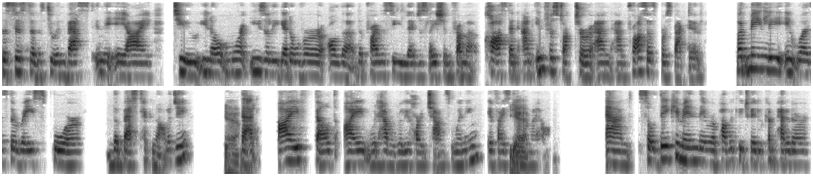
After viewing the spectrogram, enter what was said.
the systems to invest in the AI to you know more easily get over all the the privacy legislation from a cost and, and infrastructure and and process perspective. But mainly it was the race for the best technology yeah. that i felt i would have a really hard chance winning if i stayed yeah. on my own. And so they came in they were a publicly traded competitor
